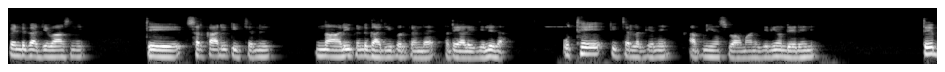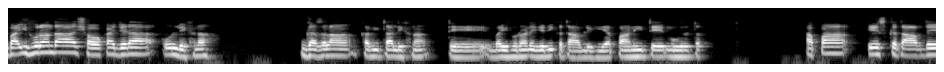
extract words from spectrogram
ਪਿੰਡ ਗਾਜੇਵਾਸ ਨੇ ਤੇ ਸਰਕਾਰੀ ਟੀਚਰ ਨੇ। ਨਾਲ ਹੀ ਪਿੰਡ ਗਾਜੀਪੁਰ ਪਿੰਡ ਹੈ, ਪਟਿਆਲੇ ਜ਼ਿਲ੍ਹੇ ਦਾ। ਉੱਥੇ ਟੀਚਰ ਲੱਗੇ ਨੇ। ਆਪਣੀਆਂ ਸੇਵਾਵਾਂ ਨੇ, ਜਿਹੜੀਆਂ ਉਹ ਦੇ ਰਹੇ ਨੇ। ਤੇ ਬਾਈ ਹੋਰਾਂ ਦਾ ਸ਼ੌਕ ਆ ਜਿਹੜਾ ਉਹ ਲਿਖਣਾ, ਗਜ਼ਲਾਂ, ਕਵਿਤਾ ਲਿਖਣਾ ਤੇ ਬਾਈ ਹੋਰਾਂ ਨੇ ਜਿਹੜੀ ਕਿਤਾਬ ਲਿਖੀ ਹੈ ਪਾਣੀ ਤੇ ਮੂਰਤ। ਆਪਾਂ ਇਸ ਕਿਤਾਬ ਦੇ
